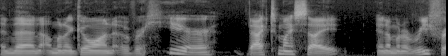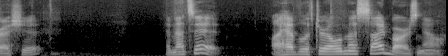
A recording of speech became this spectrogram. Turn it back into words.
And then I'm going to go on over here back to my site and I'm going to refresh it. And that's it. I have Lifter LMS sidebars now.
